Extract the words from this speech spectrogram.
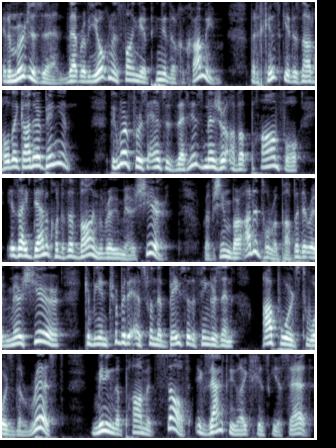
It emerges then that Rabbi Yochanan is following the opinion of the Chachamim, but Chizkiah does not hold like other opinion. The Gemara first answers that his measure of a palmful is identical to the volume of Rabbi Meir's shiur. Rabbi Shimon Bar Ada told Rav Papa that Rabbi Meir's shiur can be interpreted as from the base of the fingers and upwards towards the wrist, meaning the palm itself, exactly like Chizkiah said.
